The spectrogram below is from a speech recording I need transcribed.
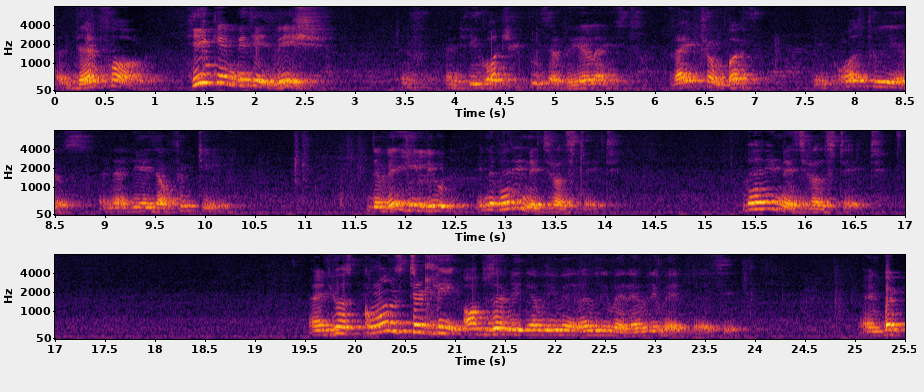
Therefore, he came with his wish and he got himself realized right from birth in all two years and at the age of 50 the way he lived in a very natural state very natural state. And he was constantly observing everywhere everywhere everywhere. That's it and but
